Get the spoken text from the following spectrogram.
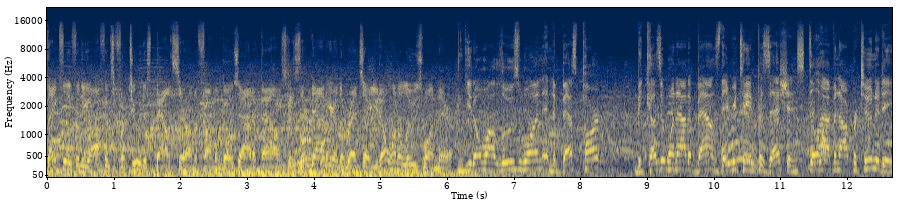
Thankfully for the offense, a fortuitous bounce there on the fumble goes out of bounds because they're down here in the red zone. You don't want to lose one there. You don't want to lose one. And the best part, because it went out of bounds, they retain possession, still have an opportunity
